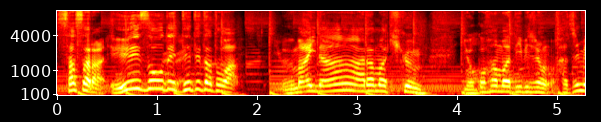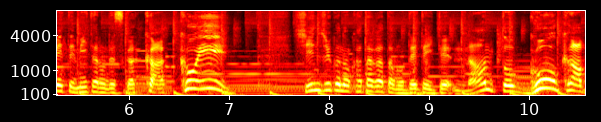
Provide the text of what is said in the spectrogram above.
ささら映像で出てたとは。うまいなあ荒牧くん。横浜ディビジョン初めて見たのですがかっこいい。新宿の方々も出ていてなんと豪華。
